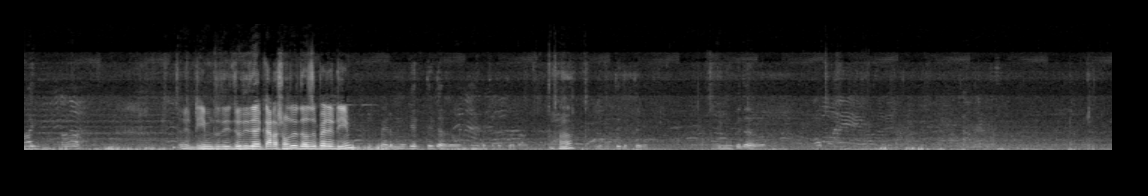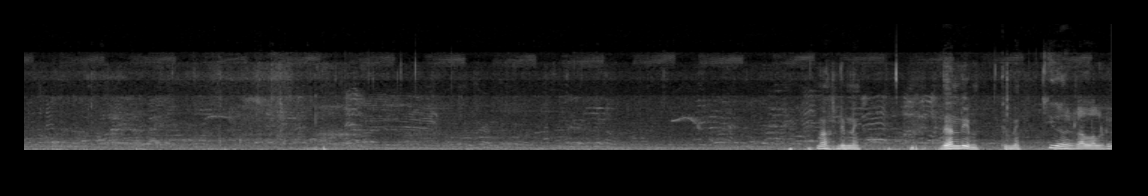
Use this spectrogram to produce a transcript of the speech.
আয় হ্যাঁ ডিম যদি যদি যায় কাটার সময় যদি দশ পেটে ডিম হ্যাঁ? না ডিম নেই। দেন ডিম ডিম নেই। কি জানি লাল লাল রে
